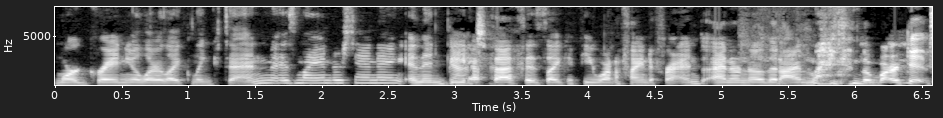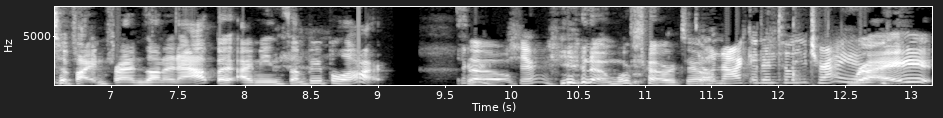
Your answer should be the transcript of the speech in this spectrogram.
more granular like LinkedIn is my understanding. And then BFF gotcha. is like if you want to find a friend. I don't know that I'm like in the market to find friends on an app, but I mean some people are. So sure. you know, more power to Don't knock it until you try it. Right.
